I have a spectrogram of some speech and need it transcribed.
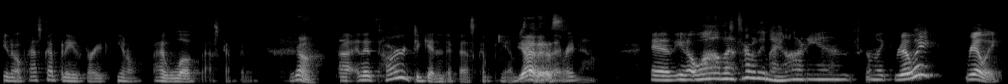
you know Fast Company is great. You know, I love Fast Company. Yeah. Uh, and it's hard to get into Fast Company. I'm Yeah, it saying is. right now. And you know, well, that's not really my audience. I'm like, really, really.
